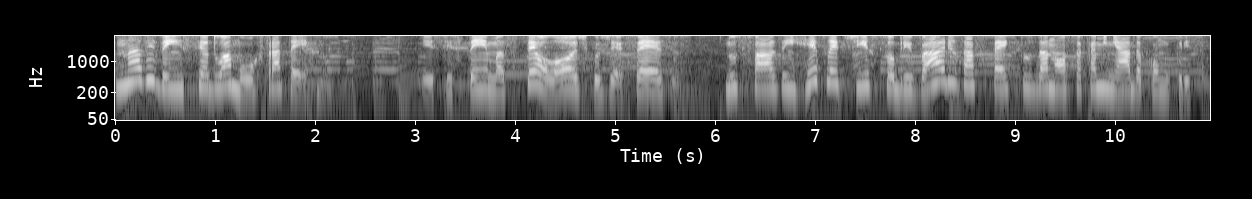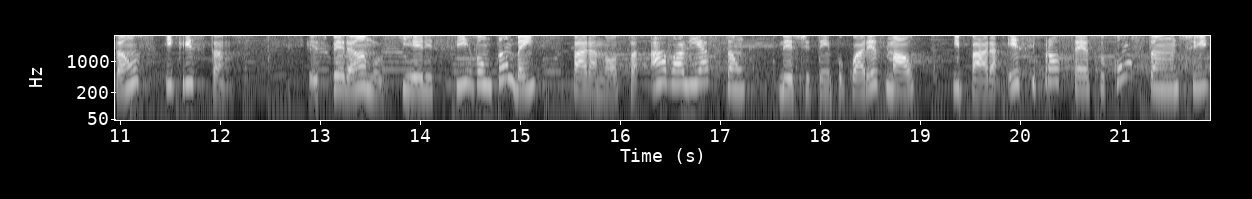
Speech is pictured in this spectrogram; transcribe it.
na vivência do amor fraterno. Esses temas teológicos de Efésios nos fazem refletir sobre vários aspectos da nossa caminhada como cristãos e cristãs. Esperamos que eles sirvam também para nossa avaliação neste tempo quaresmal e para esse processo constante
